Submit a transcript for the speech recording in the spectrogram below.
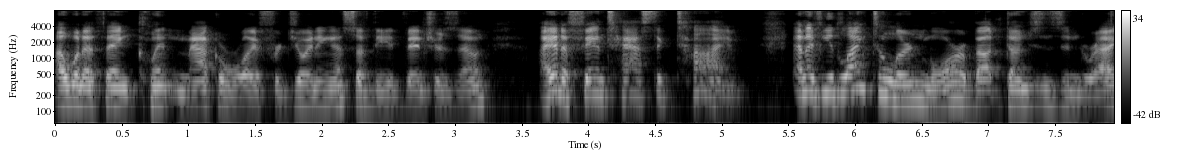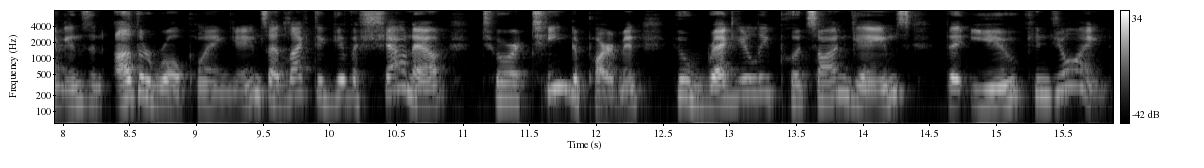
I want to thank Clint McElroy for joining us of the Adventure Zone. I had a fantastic time. And if you'd like to learn more about Dungeons and Dragons and other role playing games, I'd like to give a shout out to our team department who regularly puts on games that you can join.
